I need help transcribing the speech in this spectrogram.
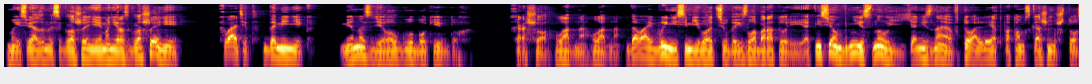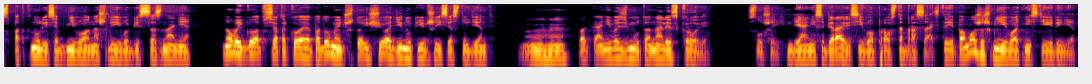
Мы связаны соглашением о неразглашении. Хватит, Доминик». Менна сделал глубокий вдох. «Хорошо, ладно, ладно. Давай вынесем его отсюда из лаборатории. Отнесем вниз, ну, я не знаю, в туалет. Потом скажем, что споткнулись об него, нашли его без сознания. Новый год, все такое. Подумают, что еще один упившийся студент. Ага, пока не возьмут анализ крови. Слушай, я не собираюсь его просто бросать. Ты поможешь мне его отнести или нет?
